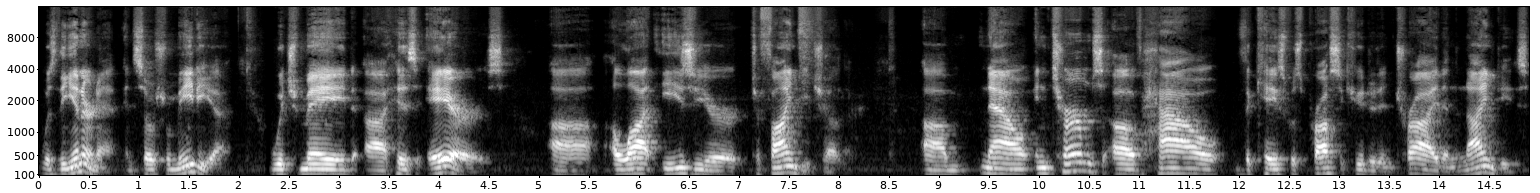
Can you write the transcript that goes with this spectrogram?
was the internet and social media, which made uh, his heirs uh, a lot easier to find each other. Um, now, in terms of how the case was prosecuted and tried in the 90s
